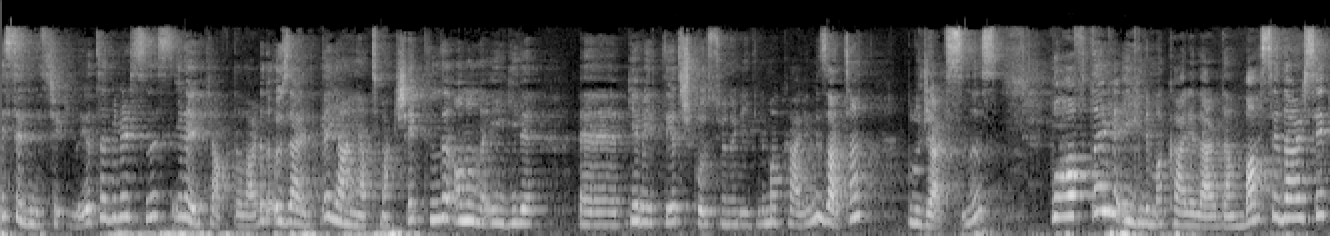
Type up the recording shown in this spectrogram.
istediğiniz şekilde yatabilirsiniz. İleriki haftalarda da özellikle yan yatmak şeklinde onunla ilgili e, gebelikte yatış pozisyonu ile ilgili makalemi zaten bulacaksınız. Bu hafta ile ilgili makalelerden bahsedersek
